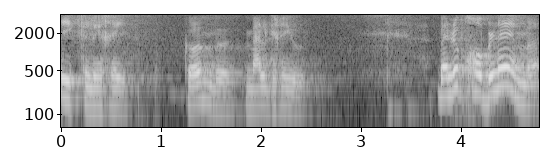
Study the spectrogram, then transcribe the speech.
éclairés comme malgré eux. Ben, le problème,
